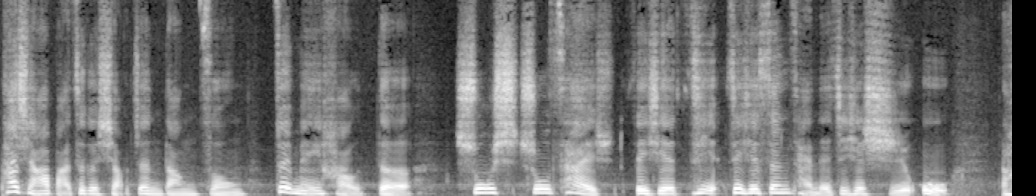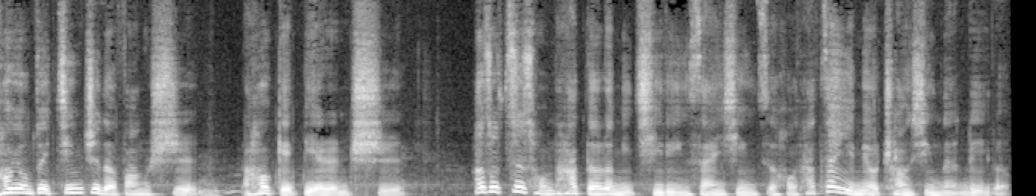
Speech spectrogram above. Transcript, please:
他想要把这个小镇当中最美好的蔬蔬菜这些这些这些生产的这些食物，然后用最精致的方式，然后给别人吃。他说，自从他得了米其林三星之后，他再也没有创新能力了。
